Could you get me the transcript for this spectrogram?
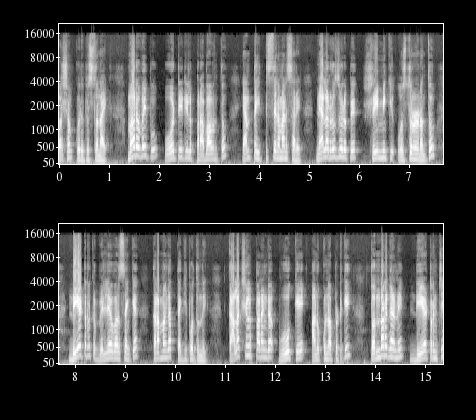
వర్షం కురిపిస్తున్నాయి. మరోవైపు ఓటీటీల ప్రభావంతో ఎంత హిట్ సినిమాని సరే నెల రోజులపై స్ట్రీమింగ్కి వస్తుండడంతో థియేటర్కు వెళ్ళేవారి సంఖ్య క్రమంగా తగ్గిపోతుంది. కలెక్షన్ల పరంగా ఓకే అనుకున్నప్పటికీ తొందరగానే థియేటర్ నుంచి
